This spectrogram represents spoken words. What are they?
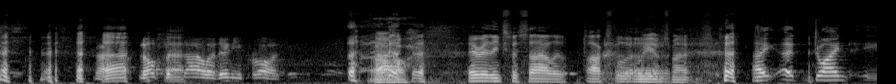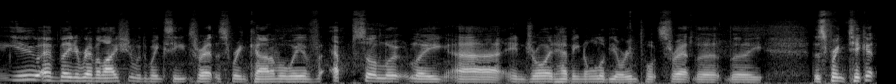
no, not for sale at any price. Oh. Everything's for sale at Oxford Williams, mate. hey, uh, Dwayne, you have been a revelation with Winksy throughout the Spring Carnival. We have absolutely uh, enjoyed having all of your inputs throughout the, the the spring ticket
